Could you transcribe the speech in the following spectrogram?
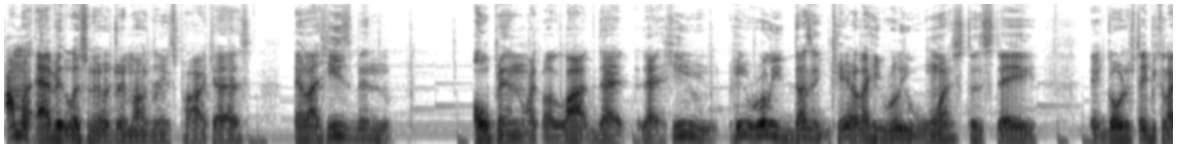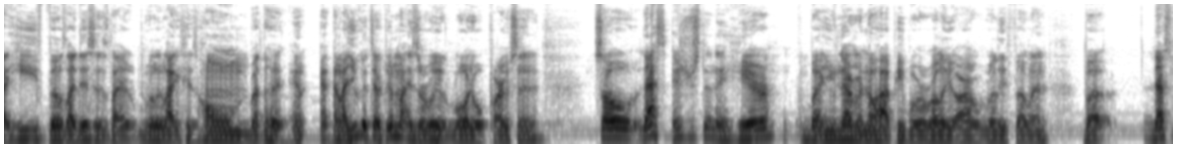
I'm an avid listener of Draymond Green's podcast, and like he's been open like a lot that that he he really doesn't care. Like he really wants to stay at Golden State because like he feels like this is like really like his home brotherhood, and, and, and like you can tell Draymond is a really loyal person. So that's interesting to hear, but you never know how people really are really feeling. But that's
